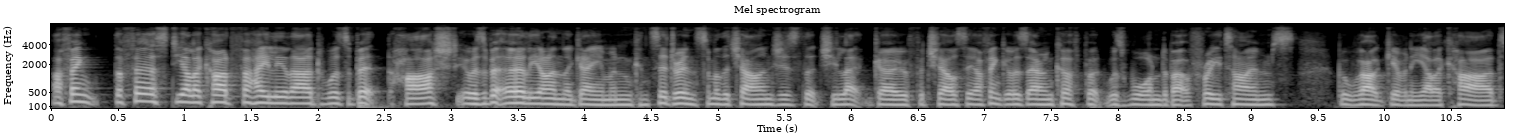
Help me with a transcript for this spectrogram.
I think the first yellow card for Hayley Ladd was a bit harsh. It was a bit early on in the game, and considering some of the challenges that she let go for Chelsea, I think it was Erin Cuthbert was warned about three times, but without giving a yellow card.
